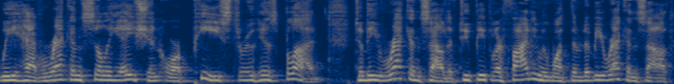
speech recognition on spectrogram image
we have reconciliation or peace through his blood. To be reconciled, if two people are fighting, we want them to be reconciled.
